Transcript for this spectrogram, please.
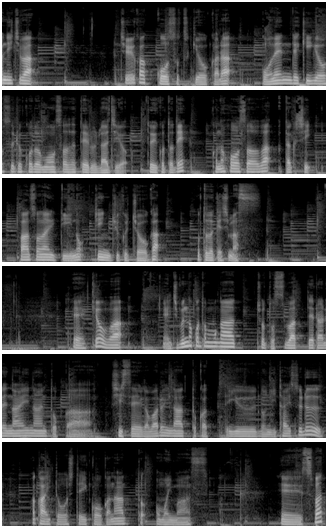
こんにちは。中学校卒業から5年で起業する子供を育てるラジオということで、この放送は私、パーソナリティの陳塾長がお届けします。えー今日は、えー自分の子供がちょっと座ってられないなとか、姿勢が悪いなとかっていうのに対する、まあ回答をしていこうかなと思います。えー座っ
